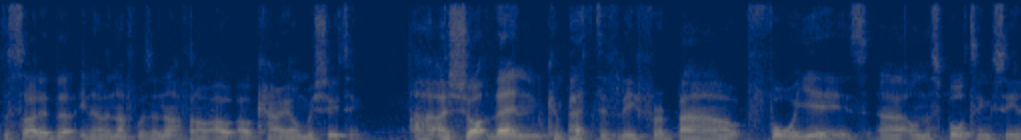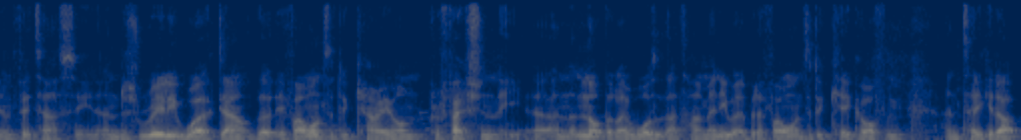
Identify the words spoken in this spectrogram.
decided that you know enough was enough, and I'll, I'll carry on with shooting. I, shot then competitively for about four years uh, on the sporting scene and fit scene, and just really worked out that if I wanted to carry on professionally, uh, and not that I was at that time anyway, but if I wanted to kick off and, and take it up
